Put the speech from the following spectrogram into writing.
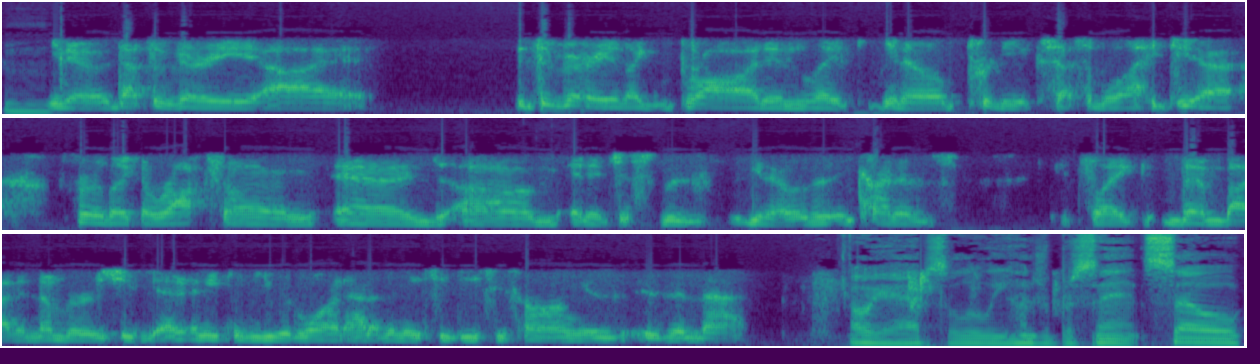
you know, that's a very, uh, it's a very like broad and like you know pretty accessible idea for like a rock song. And um and it just was you know it kind of it's like them by the numbers you, anything you would want out of an acdc song is is in that Oh yeah, absolutely, hundred percent. So,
